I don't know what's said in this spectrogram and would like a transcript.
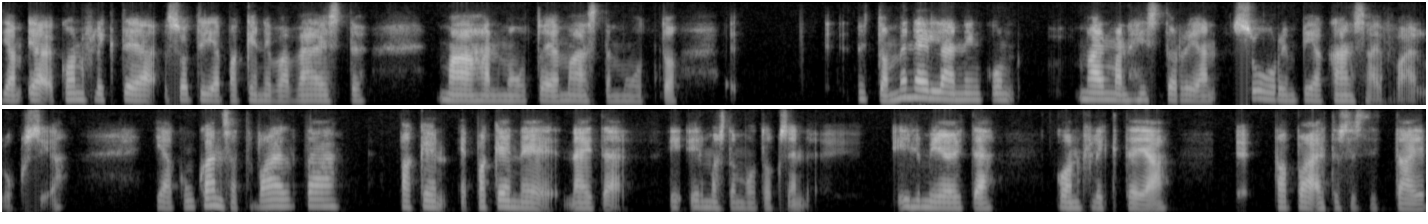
ja, ja konflikteja, sotia pakeneva väestö, maahanmuutto ja maastamuutto. Nyt on meneillään niin kuin maailman historian suurimpia kansainvaelluksia. Ja kun kansat vaeltaa, pakenee näitä ilmastonmuutoksen ilmiöitä, konflikteja vapaaehtoisesti tai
